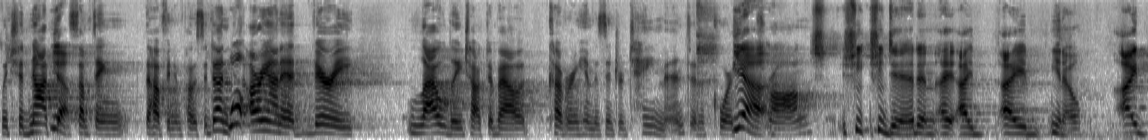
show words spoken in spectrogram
which had not been yeah. something the Huffington Post had done. Well, Arianna had very loudly talked about covering him as entertainment, and of course, yeah, wrong. She she did, and I I, I you know I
